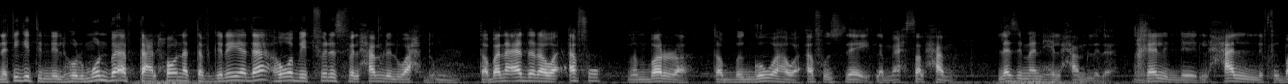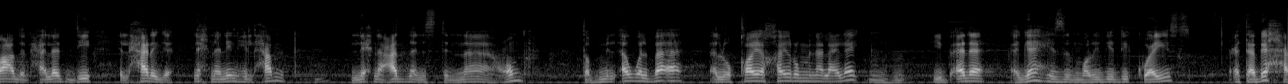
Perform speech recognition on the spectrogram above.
نتيجة إن الهرمون بقى بتاع الحقنة التفجيرية ده هو بيتفرز في الحمل لوحده. طب أنا قادر أوقفه من بره؟ طب من جوه هوقفه إزاي لما يحصل حمل؟ لازم أنهي الحمل ده. تخيل إن الحل في بعض الحالات دي الحرجة إن إحنا ننهي الحمل اللي إحنا قعدنا نستناه عمر. طب من الأول بقى الوقاية خير من العلاج. يبقى أنا أجهز المريضه دي كويس أتابعها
